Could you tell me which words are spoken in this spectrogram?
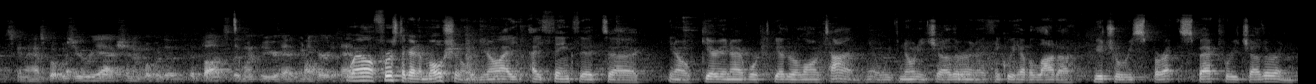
I was going to ask, what was your reaction and what were the, the thoughts that went through your head when you heard it happen? Well, first I got emotional. You know, I, I think that, uh, you know, Gary and I have worked together a long time. You know, we've known each other, and I think we have a lot of mutual respect for each other. And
